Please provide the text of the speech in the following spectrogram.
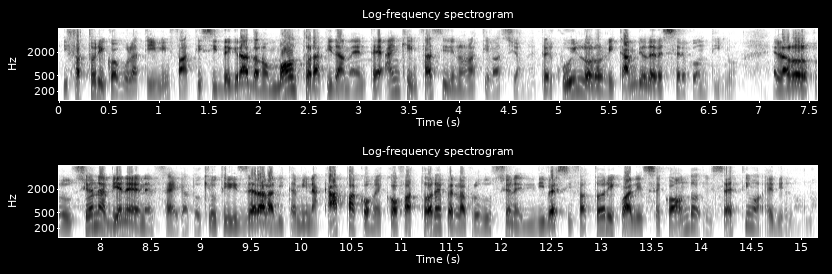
I fattori coagulativi infatti si degradano molto rapidamente anche in fase di non attivazione, per cui il loro ricambio deve essere continuo e la loro produzione avviene nel fegato che utilizzerà la vitamina K come cofattore per la produzione di diversi fattori quali il secondo, il settimo ed il nono.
